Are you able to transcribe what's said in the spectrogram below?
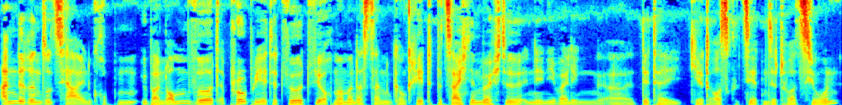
anderen sozialen Gruppen übernommen wird, appropriated wird, wie auch immer man das dann konkret bezeichnen möchte in den jeweiligen äh, detailliert ausgezierten Situationen.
